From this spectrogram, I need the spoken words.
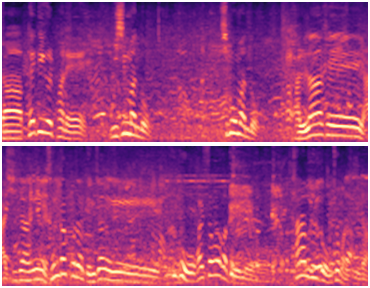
야 패딩을 파네. 20만 동 15만 동. 달랏의 야시장이 생각보다 굉장히 크고 활성화가 되어 있네요. 사람들도 엄청 많습니다.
